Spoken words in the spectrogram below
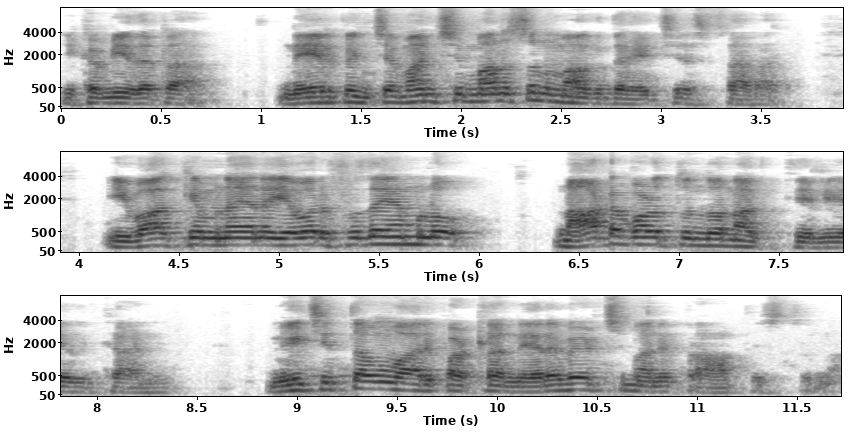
ఇక మీదట నేర్పించే మంచి మనసును మాకు దయచేస్తారా? ఈ వాక్యం నాయన ఎవరి హృదయంలో నాటబడుతుందో నాకు తెలియదు కానీ మీ చిత్తం వారి పట్ల నెరవేర్చమని ప్రార్థిస్తున్నా.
